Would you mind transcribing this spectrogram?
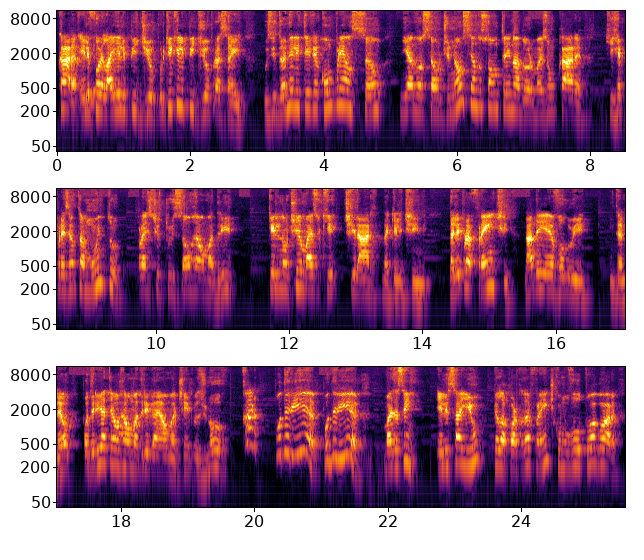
Cara, ele foi lá e ele pediu. Por que, que ele pediu pra sair? O Zidane ele teve a compreensão e a noção de não sendo só um treinador, mas um cara que representa muito para a instituição Real Madrid, que ele não tinha mais o que tirar daquele time. Dali pra frente, nada ia evoluir, entendeu? Poderia até o Real Madrid ganhar uma Champions de novo? Cara, poderia, poderia. Mas assim, ele saiu pela porta da frente, como voltou agora.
